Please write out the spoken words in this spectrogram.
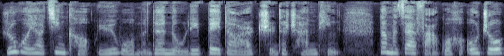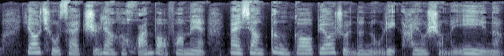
如果要进口与我们的努力背道而驰的产品，那么在法国和欧洲要求在质量和环保方面迈向更高标准的努力还有什么意义呢？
